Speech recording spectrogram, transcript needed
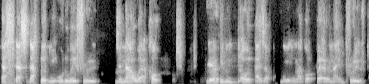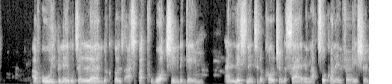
that's that's that followed me all the way through to Mm. now where I coach. Yeah. Even though as I've played and I got better and I improved, I've always been able to learn because I started watching the game and listening to the coach on the side, and I took on information.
